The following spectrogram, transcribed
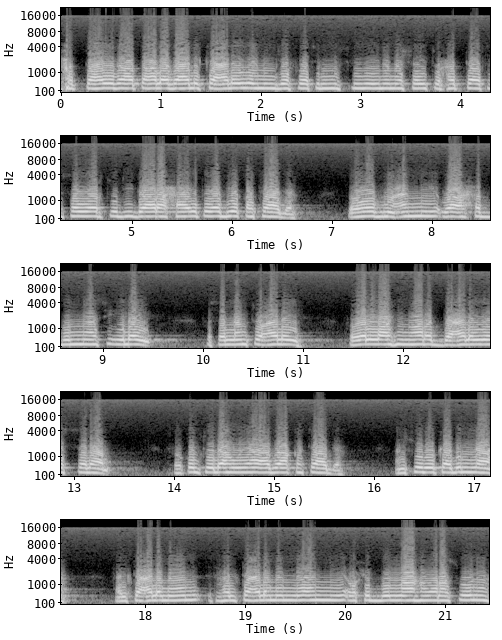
حتى إذا طال ذلك علي من جفوة المسلمين مشيت حتى تصورت جدار حائط أبي قتادة وهو ابن عمي وأحب الناس إلي فسلمت عليه فوالله ما رد علي السلام فقلت له يا أبا قتادة أنشدك بالله هل تعلم هل تعلمن أني أحب الله ورسوله؟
